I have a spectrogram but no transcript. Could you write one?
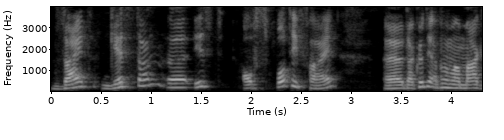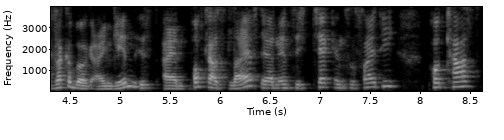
seit gestern äh, ist auf Spotify, äh, da könnt ihr einfach mal Mark Zuckerberg eingeben, ist ein Podcast live, der nennt sich Tech in Society Podcast,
